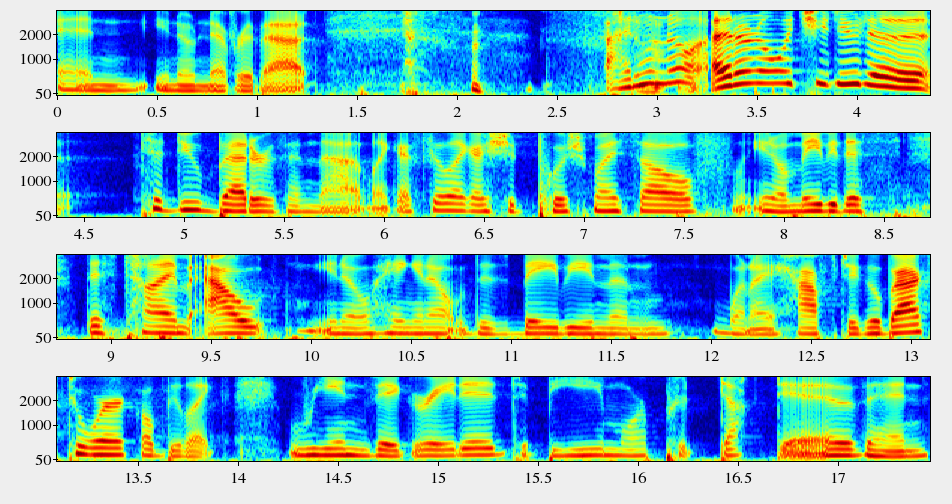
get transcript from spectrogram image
And, you know, never that. I don't know. I don't know what you do to to do better than that. Like I feel like I should push myself, you know, maybe this this time out, you know, hanging out with this baby and then when I have to go back to work, I'll be like reinvigorated to be more productive and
